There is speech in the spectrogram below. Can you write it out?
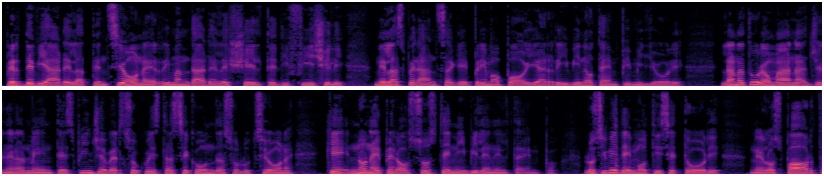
per deviare l'attenzione e rimandare le scelte difficili nella speranza che prima o poi arrivino tempi migliori. La natura umana generalmente spinge verso questa seconda soluzione, che non è però sostenibile nel tempo. Lo si vede in molti settori. Nello sport,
